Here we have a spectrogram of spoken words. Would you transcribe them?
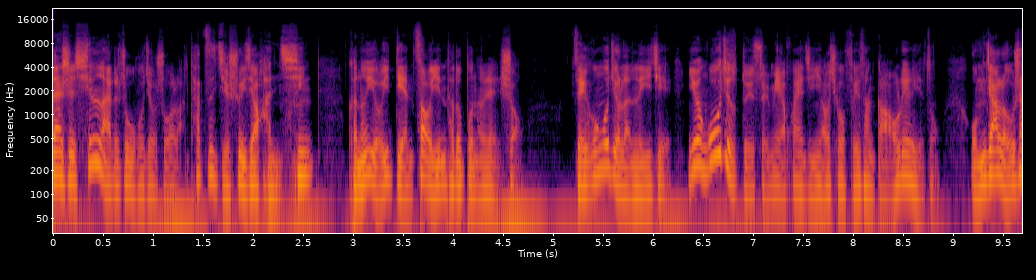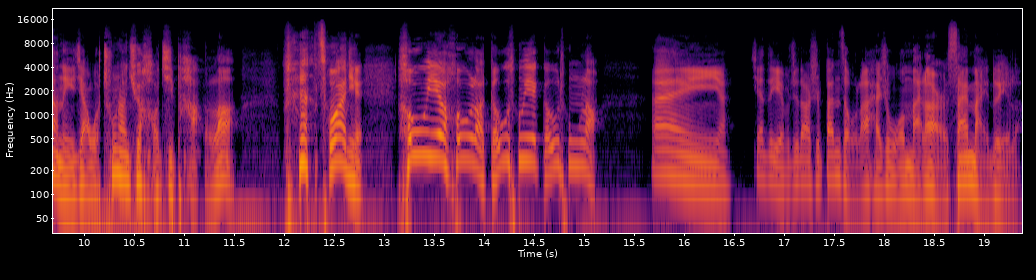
但是新来的住户就说了，他自己睡觉很轻，可能有一点噪音他都不能忍受。这个我就能理解，因为我就是对睡眠环境要求非常高的那种。我们家楼上那一家，我冲上去好几盘了，冲上去吼也吼了，沟通也沟通了。哎呀，现在也不知道是搬走了，还是我买了耳塞买对了。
